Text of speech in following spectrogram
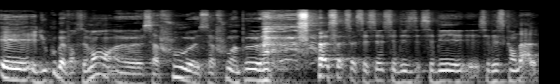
et, et, du coup, bah forcément, euh, ça fout, ça fout un peu. c'est des, des, scandales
